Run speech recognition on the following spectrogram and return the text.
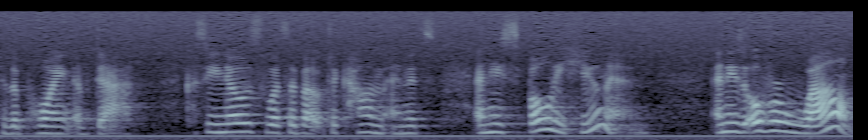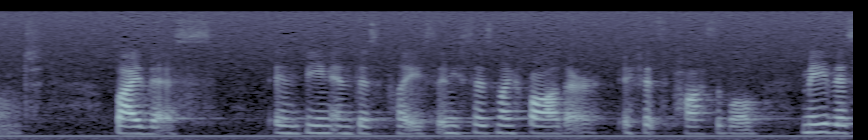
to the point of death because he knows what's about to come and it's and he's fully human and he's overwhelmed by this in being in this place and he says my father if it's possible may this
